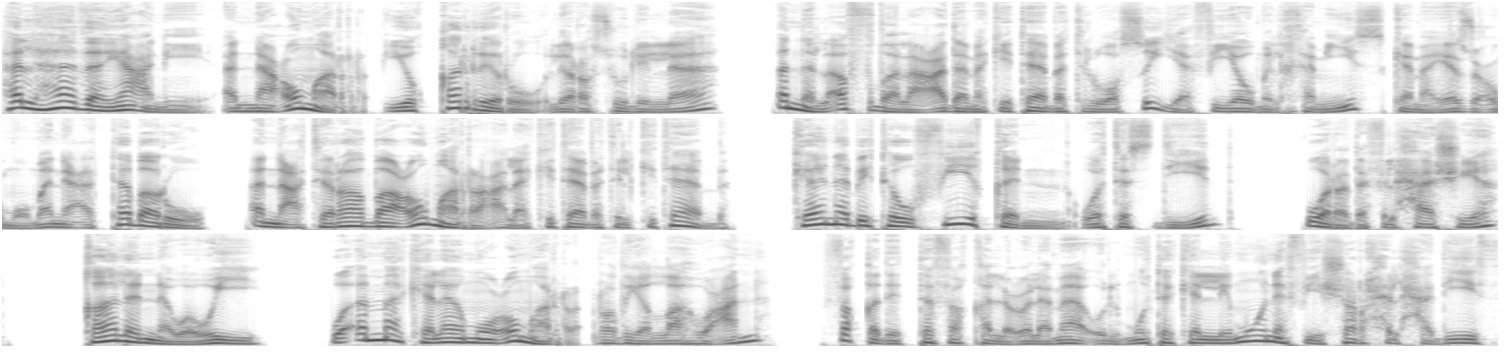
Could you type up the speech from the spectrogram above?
هل هذا يعني أن عمر يقرر لرسول الله أن الأفضل عدم كتابة الوصية في يوم الخميس كما يزعم من اعتبروا أن اعتراض عمر على كتابة الكتاب كان بتوفيق وتسديد؟ ورد في الحاشية قال النووي وأما كلام عمر رضي الله عنه فقد اتفق العلماء المتكلمون في شرح الحديث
